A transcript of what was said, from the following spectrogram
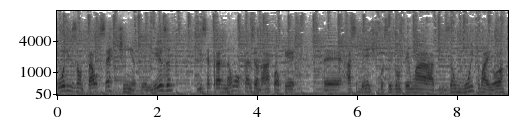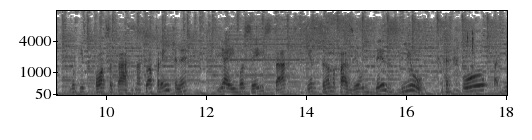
horizontal certinha, beleza? Isso é para não ocasionar qualquer é, acidente, que vocês vão ter uma visão muito maior do que possa estar na sua frente, né? E aí você está tentando fazer o desvio. Opa, de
